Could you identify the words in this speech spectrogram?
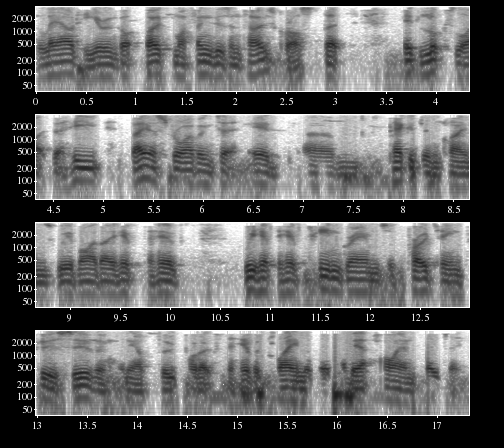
loud here and got both my fingers and toes crossed, but it looks like that he they are striving to add um, packaging claims whereby they have to have we have to have 10 grams of protein per serving in our food products to have a claim about high in protein.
